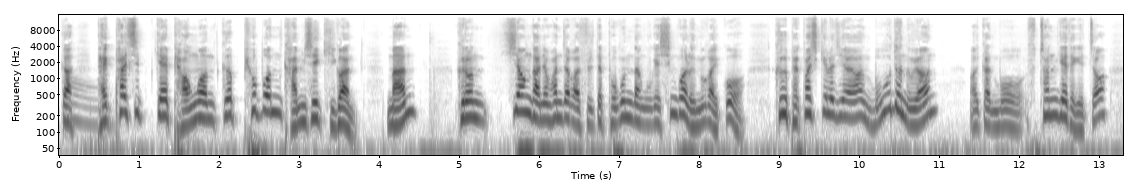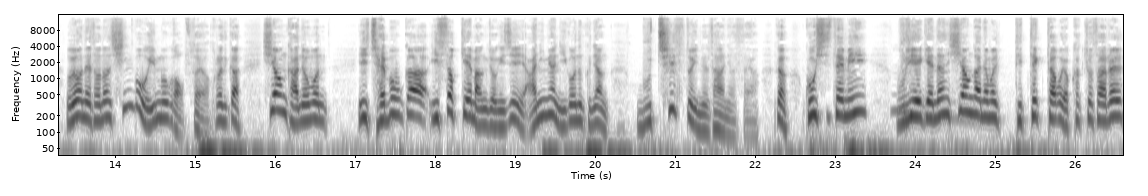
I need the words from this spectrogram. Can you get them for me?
그러니까 어. 180개 병원급 표본 감시 기관만 그런 C형 간염 환자가 왔을 때 보건당국에 신고할 의무가 있고 그 180개를 제외한 모든 의원 어, 그러니까 뭐 수천 개 되겠죠. 의원에서는 신고 의무가 없어요. 그러니까 C형 간염은 이 제보가 있었기에 망정이지 아니면 이거는 그냥 묻힐 수도 있는 사안이었어요. 그러니까 그 시스템이 우리에게는 간염을 디텍트하고 역학조사를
